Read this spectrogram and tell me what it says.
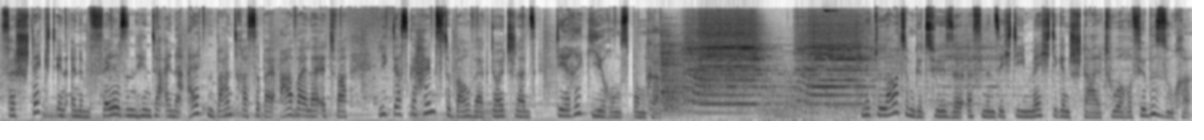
Versteckt in einem Felsen hinter einer alten Bahntrasse bei Ahrweiler etwa liegt das geheimste Bauwerk Deutschlands, der Regierungsbunker. Mit lautem Getöse öffnen sich die mächtigen Stahltore für Besucher.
